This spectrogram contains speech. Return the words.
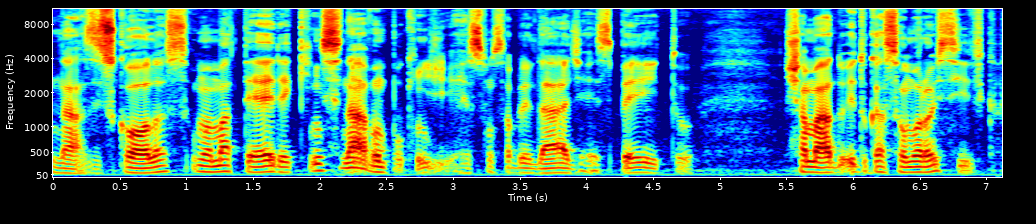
nas escolas uma matéria que ensinava um pouquinho de responsabilidade, respeito, chamado Educação Moral e Cívica.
